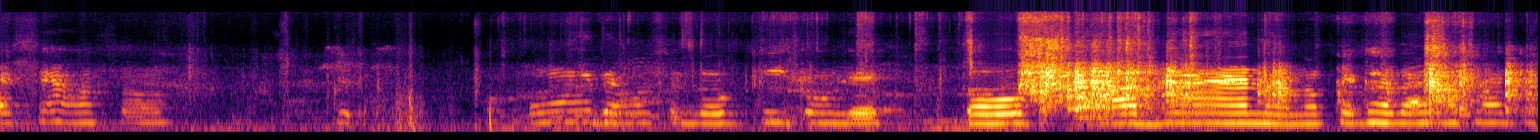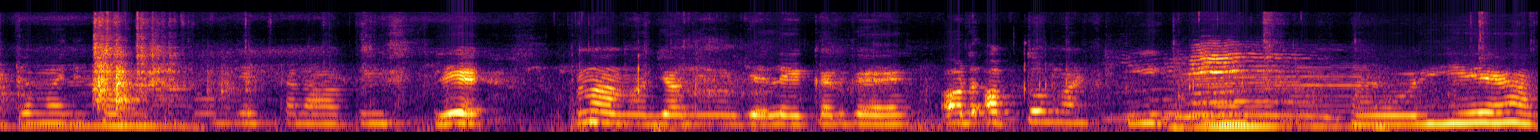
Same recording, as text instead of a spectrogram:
कैसे हैं सब? उम्मीद है सब लोग ठीक होंगे। तो आज मैं नाना के घर आया था, क्योंकि मेरी छोटी लेकर आती, इसलिए नाना जान मुझे लेकर गए। और अब तो मैं ठीक हूँ। और ये हम,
